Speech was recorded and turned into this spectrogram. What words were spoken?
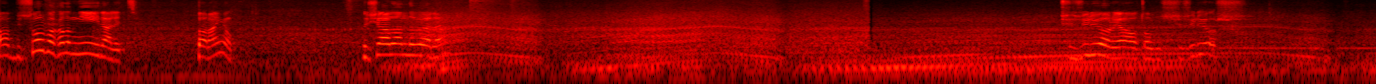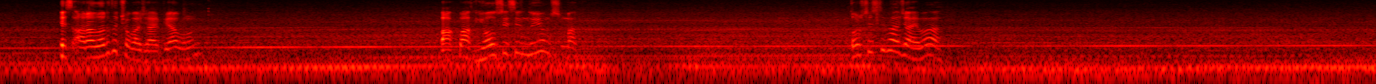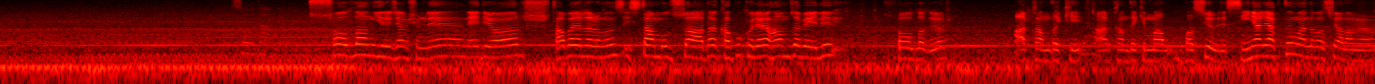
Ama bir sor bakalım niye ihlal etti. Soran yok. Dışarıdan da böyle. Süzülüyor ya otobüs süzülüyor. Ses araları da çok acayip ya bunun. Bak bak yol sesini duyuyor musun bak. Motor sesli bir acayip ha. Soldan gireceğim şimdi. Ne diyor? Tabelalarımız İstanbul sağda, Kapıkule, Hamza Beyli solda diyor. Arkamdaki, arkamdaki mal basıyor bir de. Sinyal yaktığım halde basıyor adam ya.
